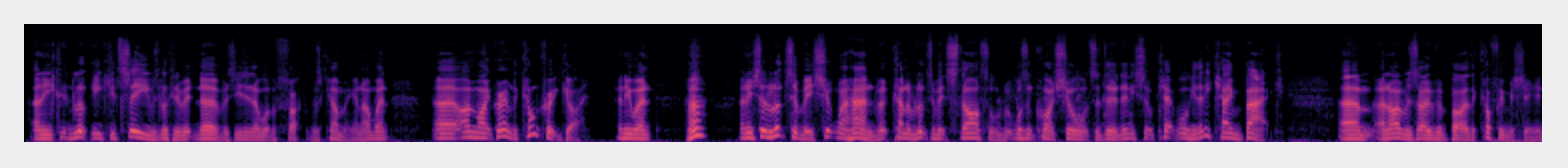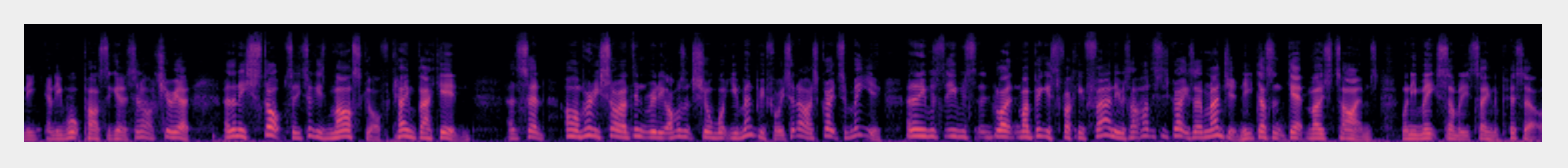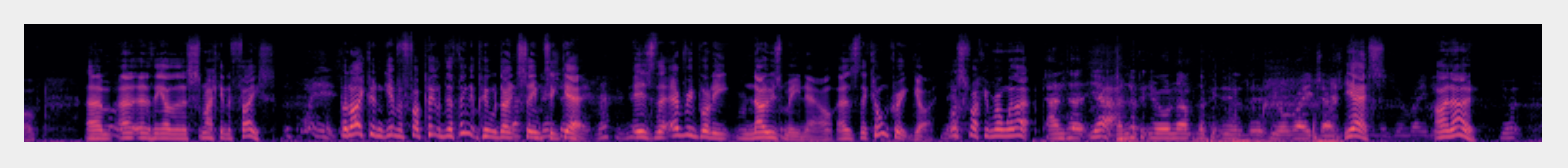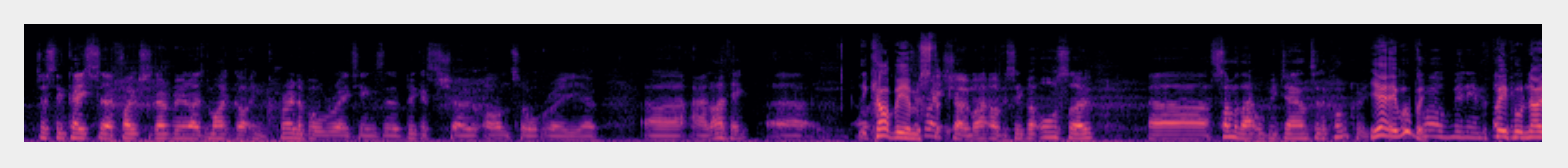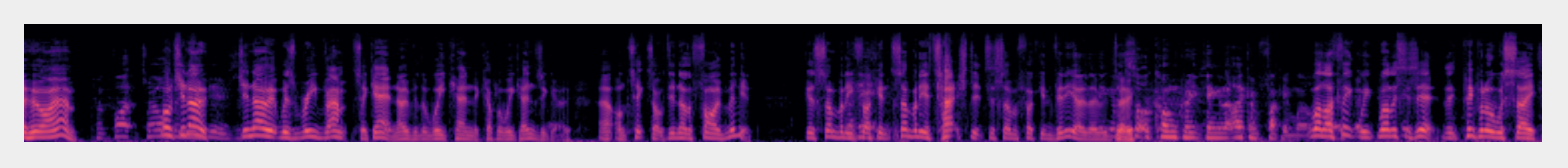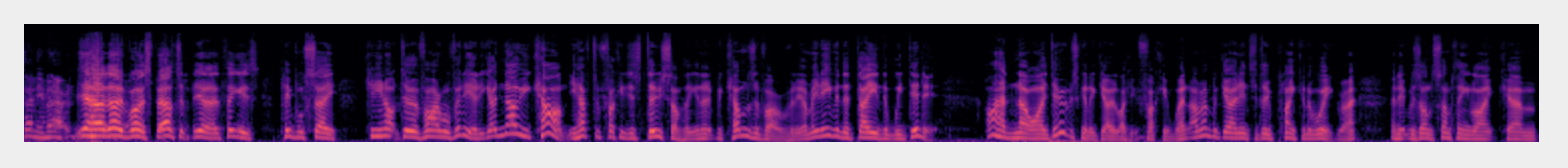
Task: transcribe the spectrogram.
And he could look, he could see he was looking a bit nervous. He didn't know what the fuck was coming. And I went, uh, "I'm Mike Graham, the concrete guy." And he went, "Huh?" And he sort of looked at me, shook my hand, but kind of looked a bit startled, but wasn't quite sure what to do. And then he sort of kept walking. Then he came back, um, and I was over by the coffee machine, and he and he walked past again and said, "Oh, cheerio." And then he stopped and he took his mask off, came back in, and said, "Oh, I'm really sorry. I didn't really, I wasn't sure what you meant before." He said, "Oh, it's great to meet you." And then he was he was like my biggest fucking fan. He was like, "Oh, this is great." So imagine he doesn't get most times when he meets somebody he's taking the piss out of. Um, anything other than a smack in the face. The point is, But I couldn't give a fuck. People, the thing that people don't seem to get is that everybody knows me now as the concrete guy. What's fucking wrong with that? and uh, yeah, and look at your num- look at your, the, your radios. your Yes, numbers, your radio- I know. your- just in case uh, folks who don't realise, Mike got incredible ratings, the biggest show on Talk Radio, uh, and I think uh, It can't be a it's a great mistake. show, Mike, obviously, but also uh, some of that will be down to the concrete. Yeah, it will be. 12 million If people know who. I am. For fi- 12 Well, do you know? views. Do you know it was revamped again over the weekend, a couple of weekends ago, uh, on TikTok? Did another five million because somebody fucking somebody attached it to some fucking video they would of a do. sort of concrete thing that I can fucking well. Well, I think we. Well, this is it. The people always say, It's only marriage. Yeah, I know. Well, it's about to. You know, the thing is, people say, "Can you not do a viral video?" And you go, "No, you can't. You have to fucking just do something, and then it becomes a viral video." I mean, even the day that we did it, I had no idea it was going to go like it fucking went. I remember going in to do plank of the week, right, and it was on something like. Um,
